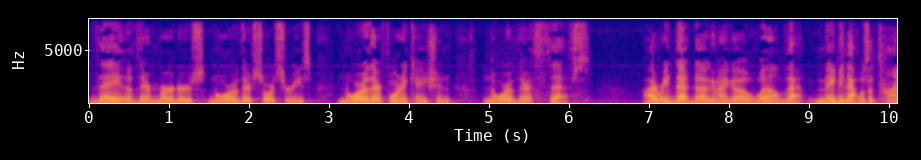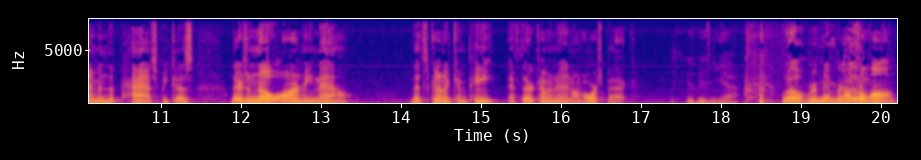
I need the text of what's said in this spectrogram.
they of their murders, nor of their sorceries, nor of their fornication, nor of their thefts. I read that, Doug, and I go, well, that maybe that was a time in the past because there's no army now that's going to compete if they're coming in on horseback. yeah. Well, remember Not though, for long.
